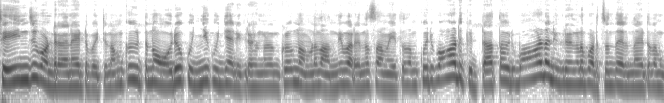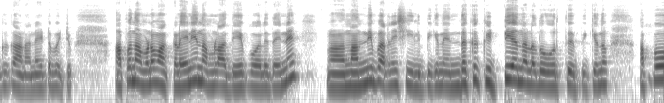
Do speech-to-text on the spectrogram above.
ചേഞ്ച് കൊണ്ടുവരാനായിട്ട് പറ്റും. നമുക്ക് കിട്ടുന്ന ഓരോ കുഞ്ഞു കുഞ്ഞു അനുഗ്രഹങ്ങൾക്കും നമ്മൾ നന്ദി പറയുന്ന സമയത്ത് നമുക്ക് ഒരുപാട് കിട്ടാത്ത ഒരുപാട് അനുഗ്രഹങ്ങൾ പഠിച്ചു തരുന്നതായിട്ട് നമുക്ക് കാണാനായിട്ട് പറ്റും. അപ്പോൾ നമ്മുടെ മക്കളേനെ നമ്മൾ അതേപോലെ തന്നെ നന്ദി പറഞ്ഞ് ശീലിപ്പിക്കുന്നു. എന്തൊക്കെ കിട്ടി എന്നുള്ളത് ഓർത്ത് വെപ്പിക്കുന്നു. അപ്പോൾ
